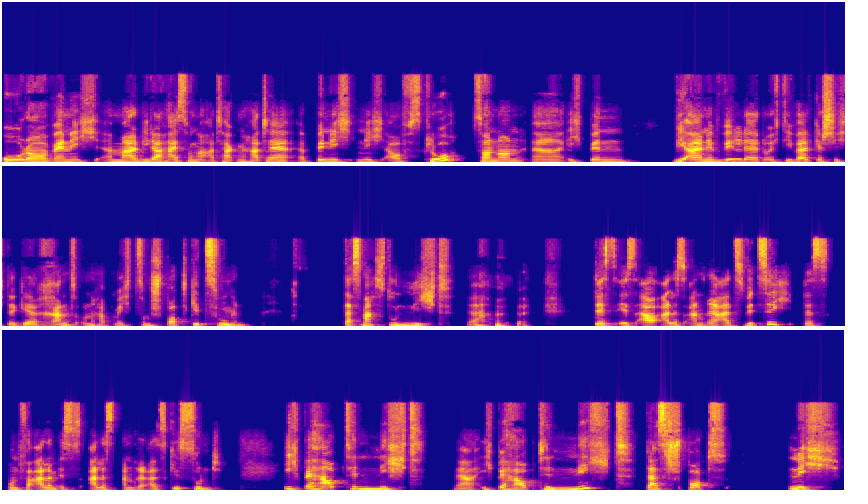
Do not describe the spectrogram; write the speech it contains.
oder wenn ich äh, mal wieder Heißhungerattacken hatte, äh, bin ich nicht aufs Klo, sondern äh, ich bin wie eine Wilde durch die Weltgeschichte gerannt und habe mich zum Sport gezwungen. Das machst du nicht. Ja? Das ist auch alles andere als witzig. Das, und vor allem ist es alles andere als gesund. Ich behaupte nicht, ja, ich behaupte nicht, dass Sport nicht,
